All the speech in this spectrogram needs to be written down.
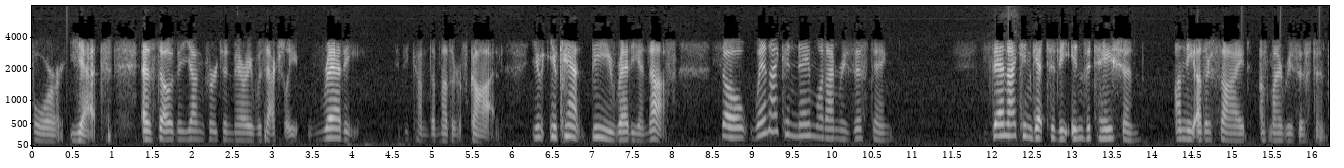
for yet, as though the young Virgin Mary was actually ready to become the Mother of God. You you can't be ready enough. So when I can name what I'm resisting, then I can get to the invitation on the other side of my resistance.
